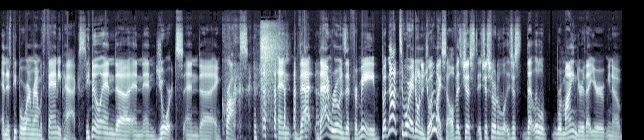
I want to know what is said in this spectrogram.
And there's people running around with fanny packs, you know, and uh, and and jorts and uh, and Crocs, and that that ruins it for me. But not to where I don't enjoy myself. It's just it's just sort of it's just that little reminder that you're you know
